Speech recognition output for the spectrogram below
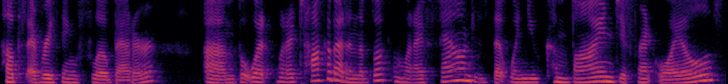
helps everything flow better. Um, but what, what I talk about in the book and what I found is that when you combine different oils,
